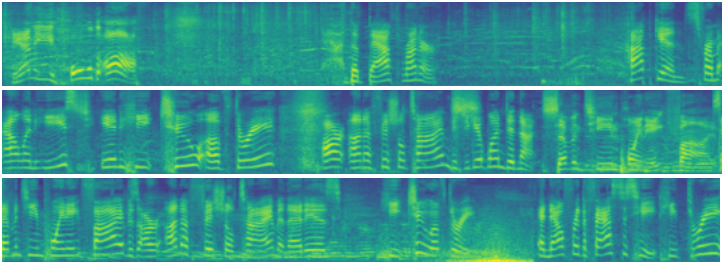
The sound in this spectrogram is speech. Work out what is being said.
Can he hold off? The Bath runner. Hopkins from Allen East in heat two of three. Our unofficial time. Did you get one? Did not. 17.85. 17.85 is our unofficial time, and that is heat two of three. And now for the fastest heat, heat three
